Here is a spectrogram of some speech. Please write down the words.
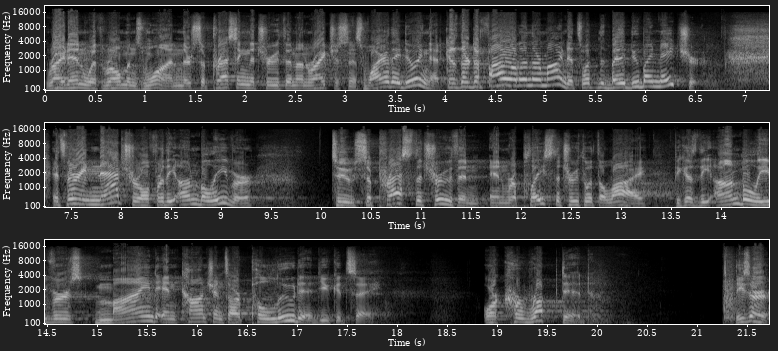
right in with Romans 1. They're suppressing the truth in unrighteousness. Why are they doing that? Because they're defiled in their mind. It's what they do by nature. It's very natural for the unbeliever to suppress the truth and, and replace the truth with a lie because the unbeliever's mind and conscience are polluted, you could say, or corrupted. These are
